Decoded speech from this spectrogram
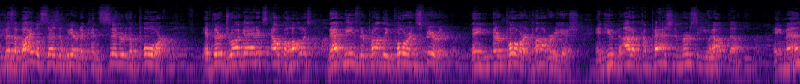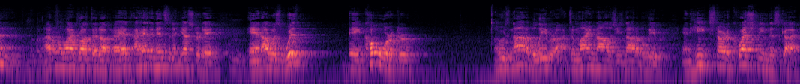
Because the Bible says that we are to consider the poor. If they're drug addicts, alcoholics, that means they're probably poor in spirit. They, they're poor and poverty-ish. And you, out of compassion and mercy, you help them. Amen? I don't know why I brought that up. I had, I had an incident yesterday, and I was with a coworker who's not a believer. Uh, To my knowledge, he's not a believer. And he started questioning this guy.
